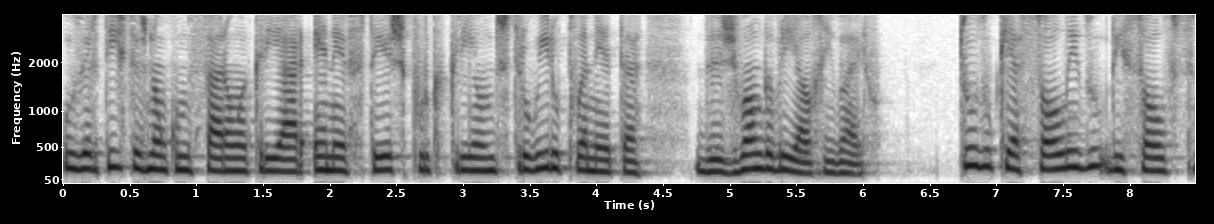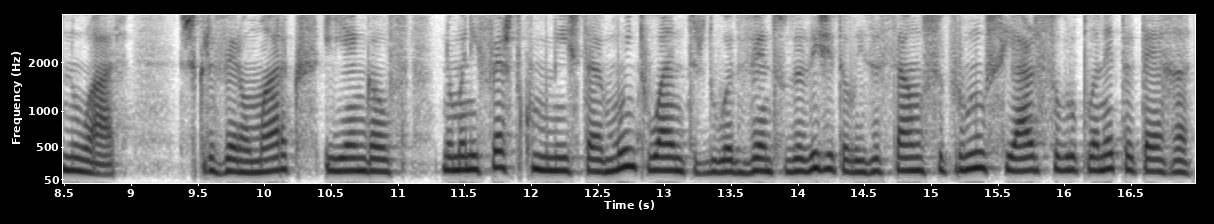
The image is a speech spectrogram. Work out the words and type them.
Os artistas não começaram a criar NFTs porque queriam destruir o planeta, de João Gabriel Ribeiro. Tudo o que é sólido dissolve-se no ar, escreveram Marx e Engels no Manifesto Comunista muito antes do advento da digitalização se pronunciar sobre o planeta Terra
